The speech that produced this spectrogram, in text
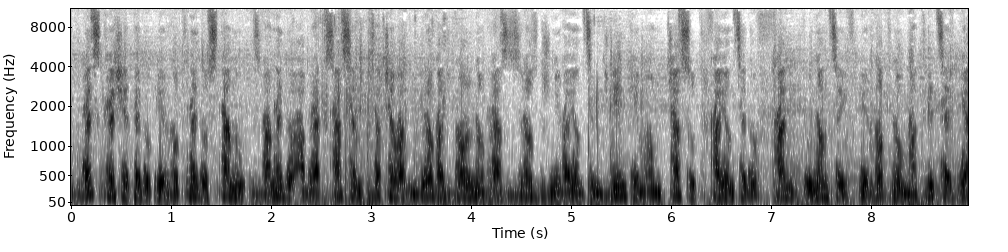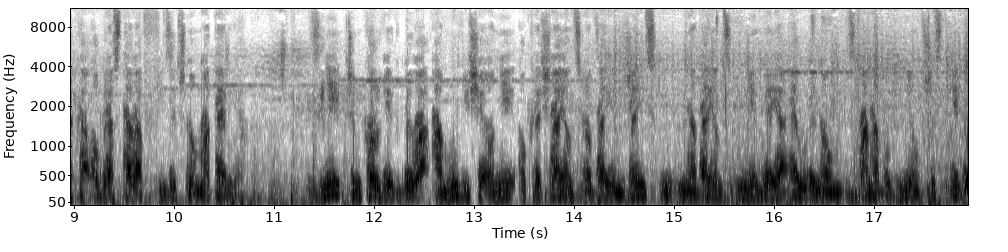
Bezkresie tego pierwotnego stanu, zwanego Abraxasem, zaczęła wibrować wolno wraz z rozbrzmiewającym dźwiękiem on czasu trwającego w fali płynącej w pierwotną matrycę, jaka obrastała w fizyczną materię. Z niej czymkolwiek była, a mówi się o niej określając rodzajem żeńskim i nadając imię Geja Euryną, zwana boginią wszystkiego,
